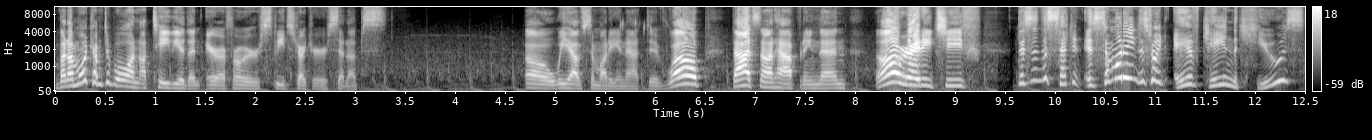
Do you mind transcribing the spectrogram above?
but I'm more comfortable on Octavia than Era for Speed Striker setups. Oh, we have somebody inactive. Well, that's not happening then. Alrighty, Chief. This is the second- is somebody just like AFK in the queues?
